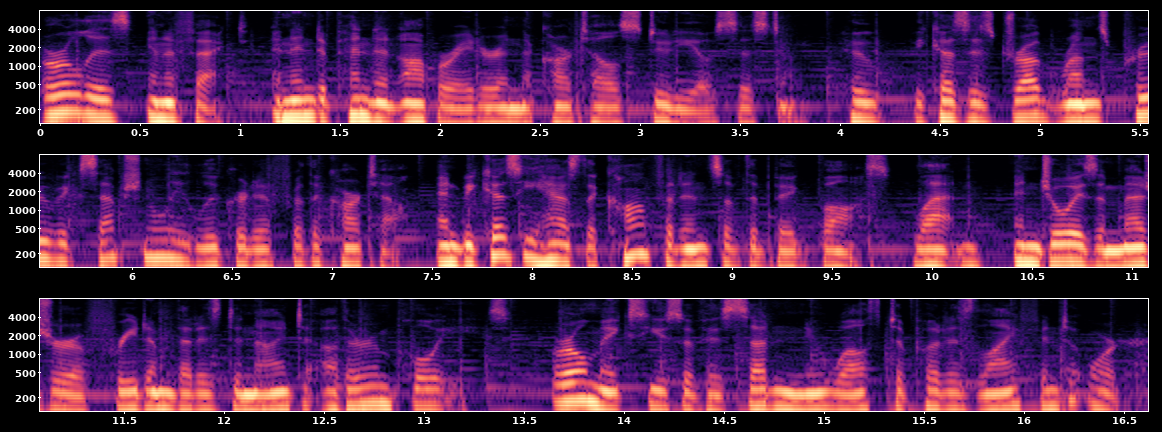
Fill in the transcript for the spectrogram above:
Earl is, in effect, an independent operator in the cartel's studio system, who, because his drug runs prove exceptionally lucrative for the cartel, and because he has the confidence of the big boss, Laton, enjoys a measure of freedom that is denied to other employees. Earl makes use of his sudden new wealth to put his life into order.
